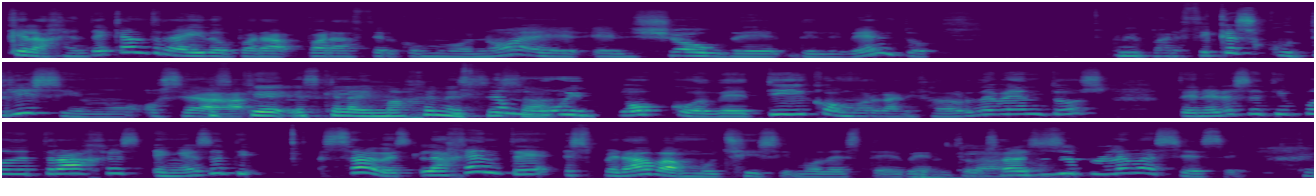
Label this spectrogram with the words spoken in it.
que la gente que han traído para, para hacer como, ¿no? El, el show de- del evento. Me parece que es cutrísimo. O sea, Es que, es que la imagen es esa. muy poco de ti como organizador de eventos tener ese tipo de trajes en ese tipo. ¿Sabes? La gente esperaba muchísimo de este evento. ¿Sabes? Claro. Ese problema es ese. Que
